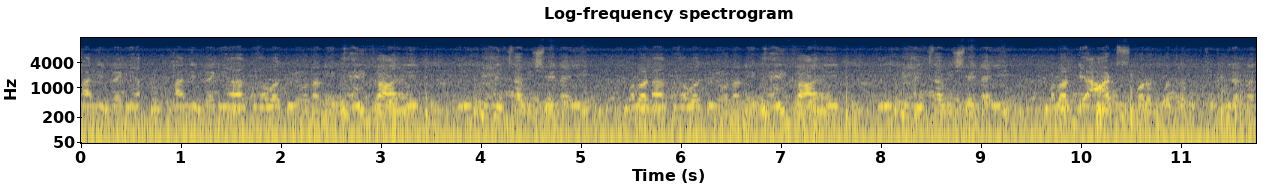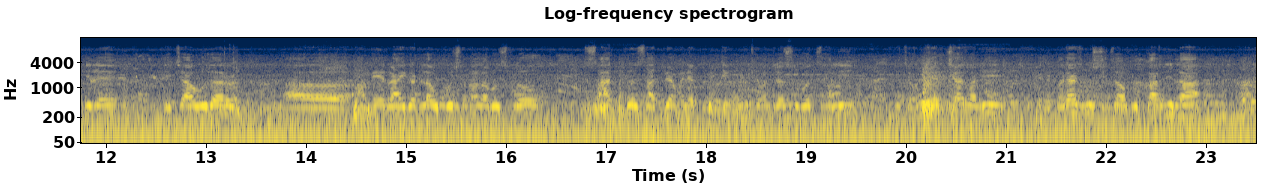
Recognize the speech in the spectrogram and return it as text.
हा निर्णय घ्या हा निर्णय घ्या घ्यावा तुम्ही म्हणाने घ्याई का आहे? तरी घ्यायचा विषय नाही. मला वाटतं घ्यावा तुम्ही म्हणाने घ्याई का आहे? तरी घ्यायचा विषय नाही. मला वाटते आठ स्मरणपत्र मुख्यमंत्र्यांना दिले. त्याच्या अगोदर आम्ही रायगडला उपोषणाला बसलो. सात सातव्या महिन्यात मिटिंग मुख्यमंत्र्यांसोबत झाली. त्याच्यावर चर्चा झाली. त्यांनी बऱ्याच गोष्टीचा होकार दिला. आणि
